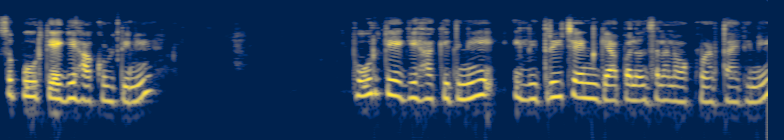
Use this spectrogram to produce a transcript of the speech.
ಸೊ ಪೂರ್ತಿಯಾಗಿ ಹಾಕ್ಕೊಳ್ತೀನಿ ಪೂರ್ತಿಯಾಗಿ ಹಾಕಿದ್ದೀನಿ. ಇಲ್ಲಿ ತ್ರೀ ಚೈನ್ ಗ್ಯಾಪಲ್ಲಿ ಒಂದು ಸಲ ಲಾಕ್ ಮಾಡ್ತಾ ಇದ್ದೀನಿ.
